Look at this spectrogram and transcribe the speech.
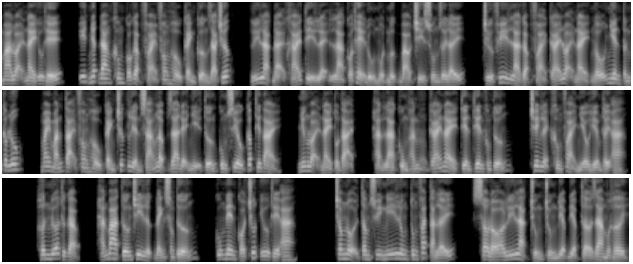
mà loại này ưu thế, ít nhất đang không có gặp phải phong hầu cảnh cường giả trước, lý lạc đại khái tỷ lệ là có thể đủ một mực bảo trì xuống dưới đấy, trừ phi là gặp phải cái loại này ngẫu nhiên tấn cấp lúc, may mắn tại phong hầu cảnh trước liền sáng lập ra đệ nhị tướng cung siêu cấp thiên tài, nhưng loại này tồn tại, hẳn là cùng hắn cái này tiên thiên không tướng, trên lệch không phải nhiều hiếm thấy a. Hơn nữa thực gặp, hắn ba tướng chi lực đánh xong tướng, cũng nên có chút ưu thế a. Trong nội tâm suy nghĩ lung tung phát tán lấy, sau đó lý lạc trùng trùng điệp điệp thở ra một hơi,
